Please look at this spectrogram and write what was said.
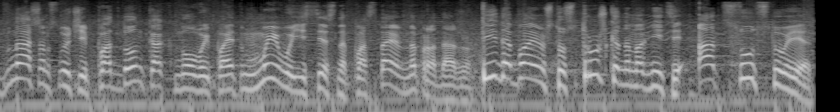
в нашем случае поддон как новый, поэтому мы его, естественно, поставим на продажу. И добавим, что стружка на магните отсутствует.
